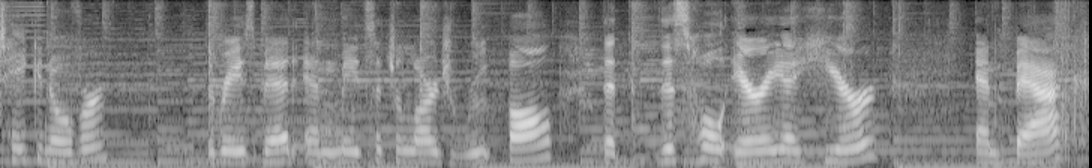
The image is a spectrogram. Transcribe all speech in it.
taken over the raised bed and made such a large root ball that this whole area here and back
